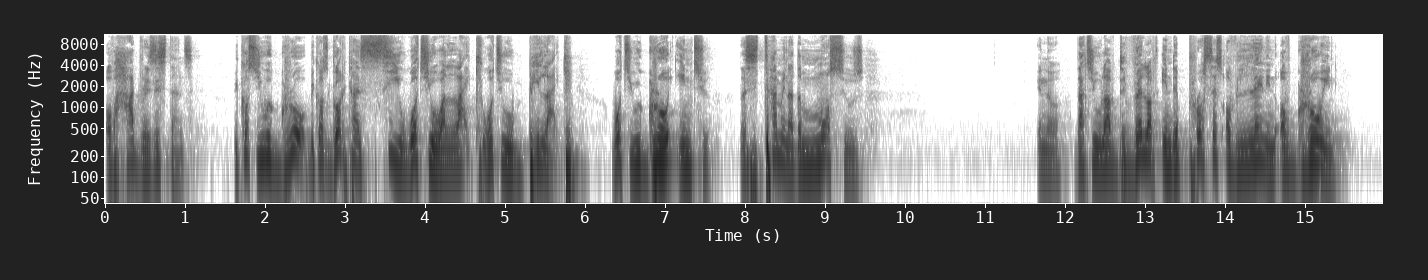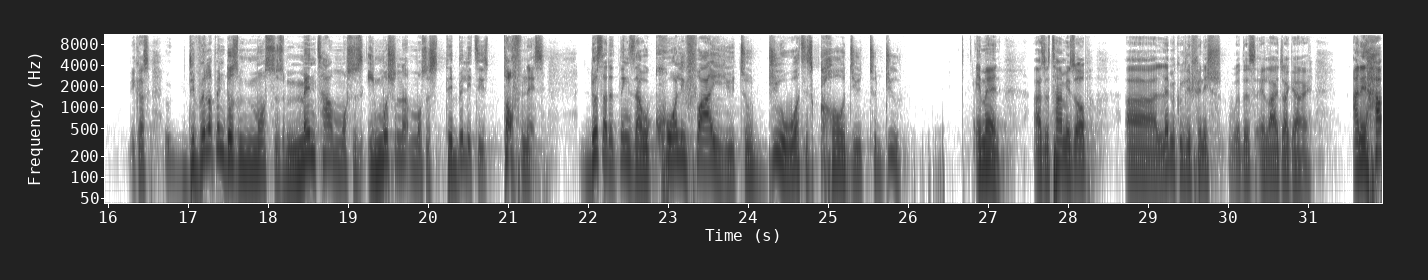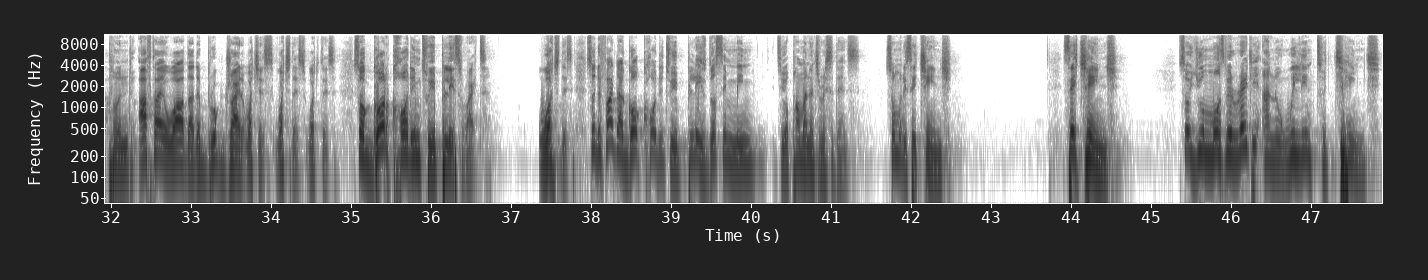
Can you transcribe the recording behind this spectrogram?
of hard resistance because you will grow, because God can see what you are like, what you will be like, what you will grow into, the stamina, the muscles, you know, that you will have developed in the process of learning, of growing because developing those muscles, mental muscles, emotional muscles, stability, toughness, those are the things that will qualify you to do what is called you to do. Amen. As the time is up, uh, let me quickly finish with this Elijah guy. And it happened after a while that the brook dried. Watch this, watch this, watch this. So God called him to a place, right? Watch this. So the fact that God called you to a place doesn't mean it's your permanent residence. Somebody say change. Say change. So you must be ready and willing to change.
